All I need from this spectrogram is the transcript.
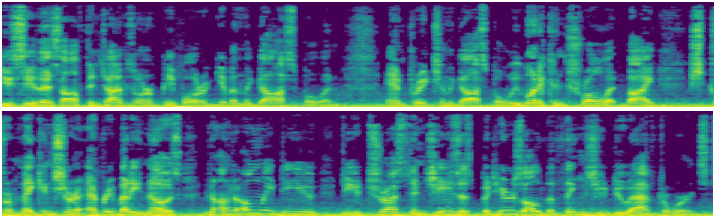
You see this oftentimes when people are given the gospel and, and preaching the gospel. We want to control it by making sure everybody knows not only do you do you trust in Jesus, but here's all the things you do afterwards.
